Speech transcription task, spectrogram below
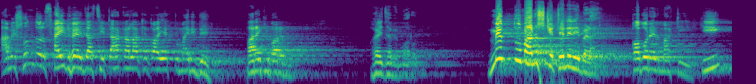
আমি সুন্দর সাইড হয়ে যাচ্ছি টাকালাকে কয় একটু মারি দে। পারে কি পারে না? হয়ে যাবে মরণ। মৃত্যু মানুষকে টেনে নিয়ে বেড়ায়। কবরের মাটি কি?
